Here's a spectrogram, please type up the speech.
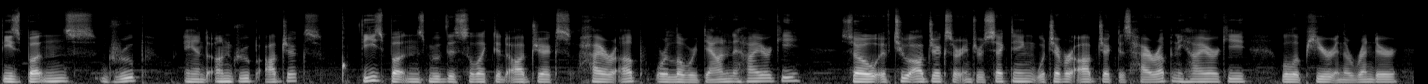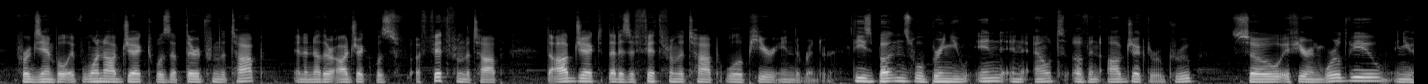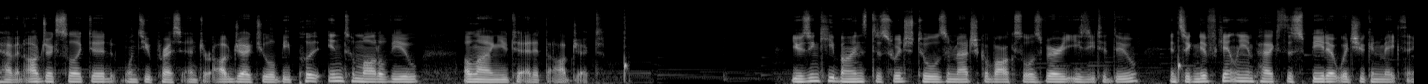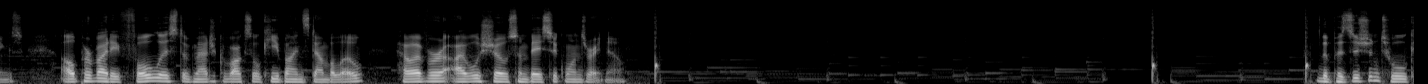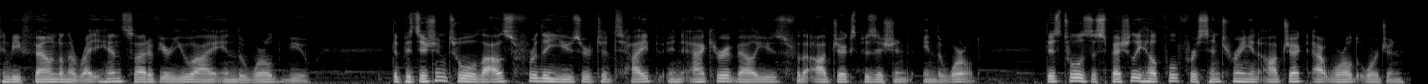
These buttons group and ungroup objects. These buttons move the selected objects higher up or lower down in the hierarchy. So if two objects are intersecting, whichever object is higher up in the hierarchy will appear in the render, for example, if one object was a third from the top and another object was a fifth from the top, the object that is a fifth from the top will appear in the render. These buttons will bring you in and out of an object or group. So if you're in world view and you have an object selected, once you press enter object, you will be put into model view, allowing you to edit the object. Using keybinds to switch tools in Magica Voxel is very easy to do, and significantly impacts the speed at which you can make things. I'll provide a full list of Magica Voxel keybinds down below, however I will show some basic ones right now. The position tool can be found on the right hand side of your UI in the world view. The position tool allows for the user to type in accurate values for the object's position in the world. This tool is especially helpful for centering an object at world origin.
